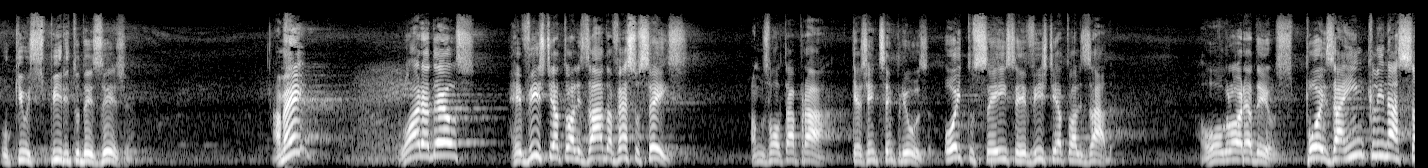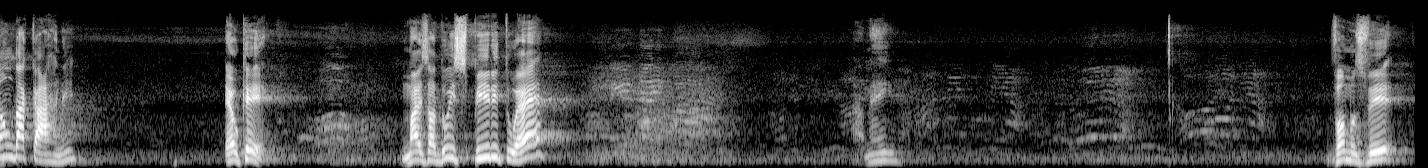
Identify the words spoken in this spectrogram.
O que o Espírito deseja. Amém? Amém. Glória a Deus. Revista e atualizada, verso 6. Vamos voltar para que a gente sempre usa. 8, 6, revista e atualizada. Oh, glória a Deus. Pois a inclinação da carne é o quê? Mas a do espírito é Amém? Vamos ver.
